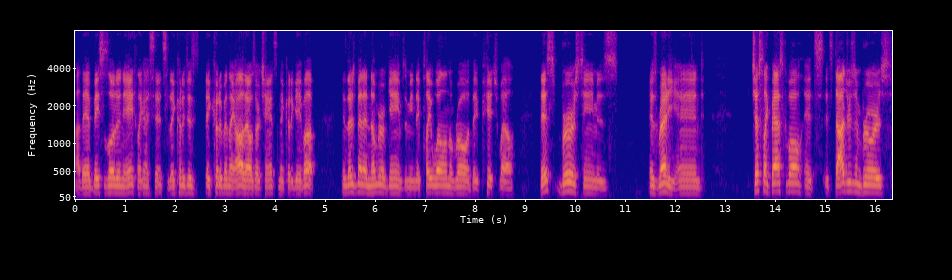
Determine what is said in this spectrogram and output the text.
Uh, they had bases loaded in the eighth, like I said, so they could have just they could have been like, oh, that was our chance, and they could have gave up. And there's been a number of games. I mean, they play well on the road, they pitch well. This Brewers team is is ready, and just like basketball, it's it's Dodgers and Brewers.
